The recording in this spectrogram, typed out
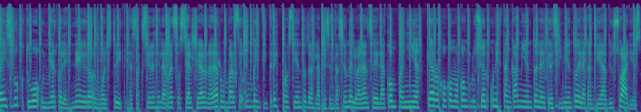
Facebook tuvo un miércoles negro en Wall Street. Las acciones de la red social llegaron a derrumbarse un 23% tras la presentación del balance de la compañía, que arrojó como conclusión un estancamiento en el crecimiento de la cantidad de usuarios.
